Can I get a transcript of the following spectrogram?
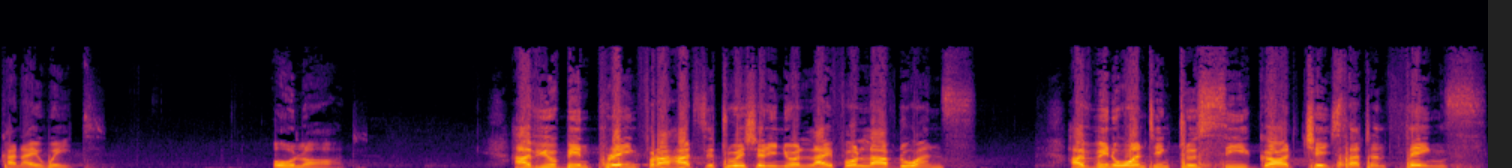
can I wait? Oh Lord. Have you been praying for a hard situation in your life or loved ones? Have you been wanting to see God change certain things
